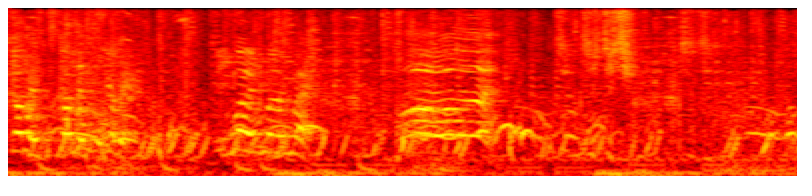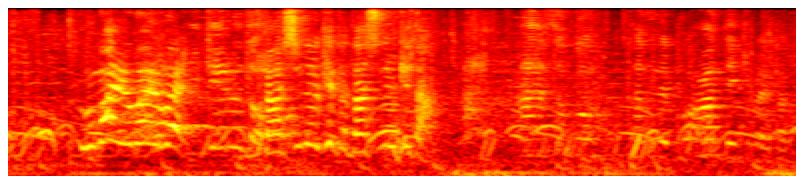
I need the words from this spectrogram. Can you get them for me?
かめつかめつかめ。うまいうまいうまい。はちょちょちょちょうまいうまいうまいいけるぞ出し抜けた出し抜けたあそこ数でバーンっていけばよかった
